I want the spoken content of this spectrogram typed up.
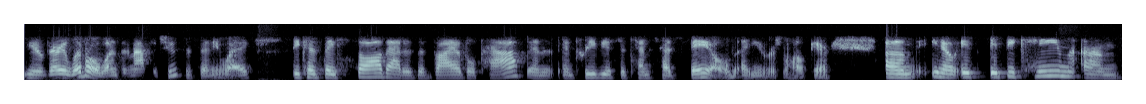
you know very liberal ones in Massachusetts anyway, because they saw that as a viable path, and, and previous attempts had failed at universal health care. Um, you know, it it became um,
